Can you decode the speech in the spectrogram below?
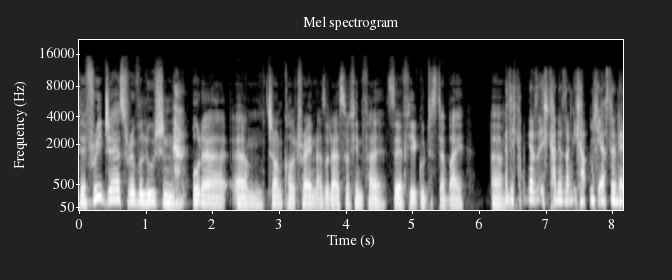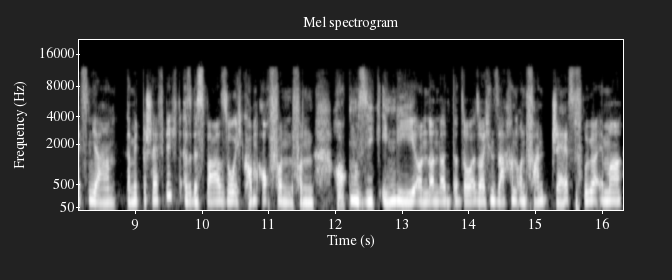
der Free Jazz Revolution oder ähm, John Coltrane. Also da ist auf jeden Fall sehr viel Gutes dabei. Ähm, also ich kann ja, ich kann ja sagen, ich habe mich erst in den letzten Jahren damit beschäftigt. Also das war so, ich komme auch von von Rockmusik, Indie und, und, und so solchen Sachen und fand Jazz früher immer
